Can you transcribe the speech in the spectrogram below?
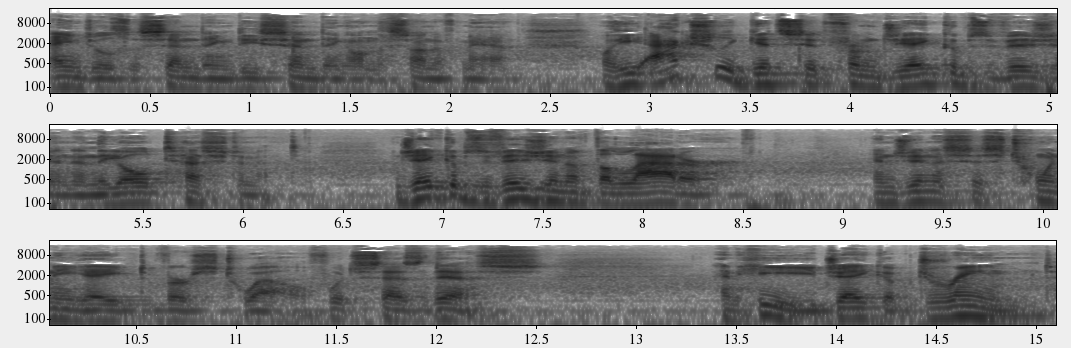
Angels ascending, descending on the Son of Man. Well, he actually gets it from Jacob's vision in the Old Testament. Jacob's vision of the ladder in Genesis 28, verse 12, which says this And he, Jacob, dreamed,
